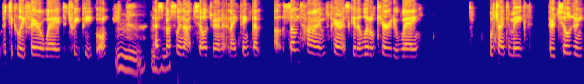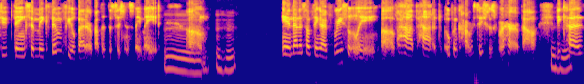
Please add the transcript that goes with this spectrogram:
a particularly fair way to treat people, mm-hmm. especially not children. And I think that uh, sometimes parents get a little carried away with trying to make their children do things that make them feel better about the decisions they made. Mm-hmm. Um, mm-hmm and that is something I've recently uh, have had open conversations with her about mm-hmm. because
